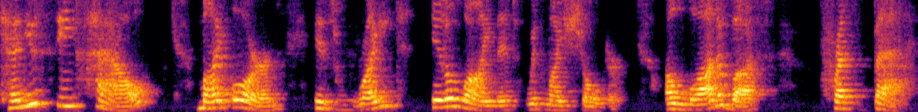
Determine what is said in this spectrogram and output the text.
Can you see how my arm is right in alignment with my shoulder? A lot of us press back.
